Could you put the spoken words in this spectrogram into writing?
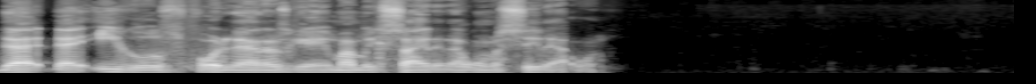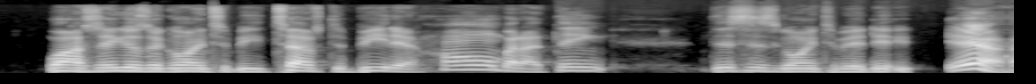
that that Eagles 49ers game, I'm excited. I want to see that one. Los Eagles are going to be tough to beat at home, but I think this is going to be a de- yeah.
